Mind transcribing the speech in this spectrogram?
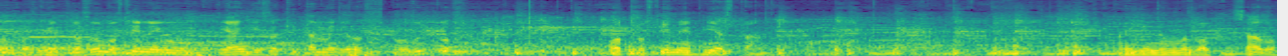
Bueno, pues mientras unos tienen tianguis aquí están vendiendo sus productos, otros tienen fiesta. Ahí vienen unos bautizados.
